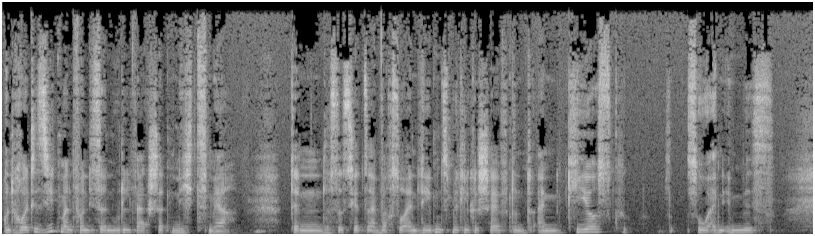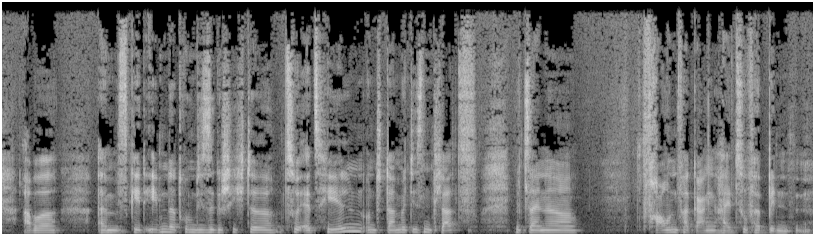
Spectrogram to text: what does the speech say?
Und heute sieht man von dieser Nudelwerkstatt nichts mehr. Denn das ist jetzt einfach so ein Lebensmittelgeschäft und ein Kiosk, so ein Imbiss. Aber ähm, es geht eben darum, diese Geschichte zu erzählen und damit diesen Platz mit seiner Frauenvergangenheit zu verbinden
